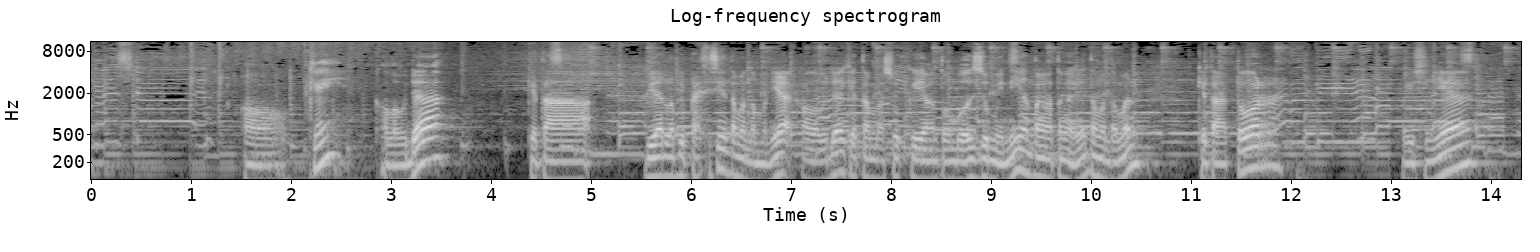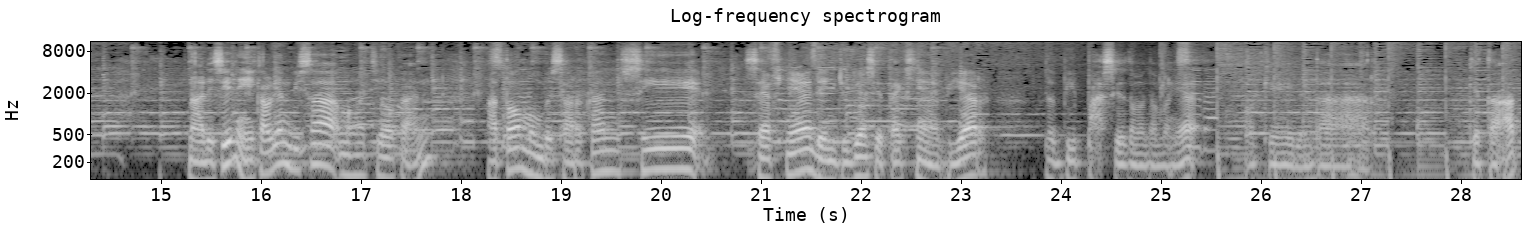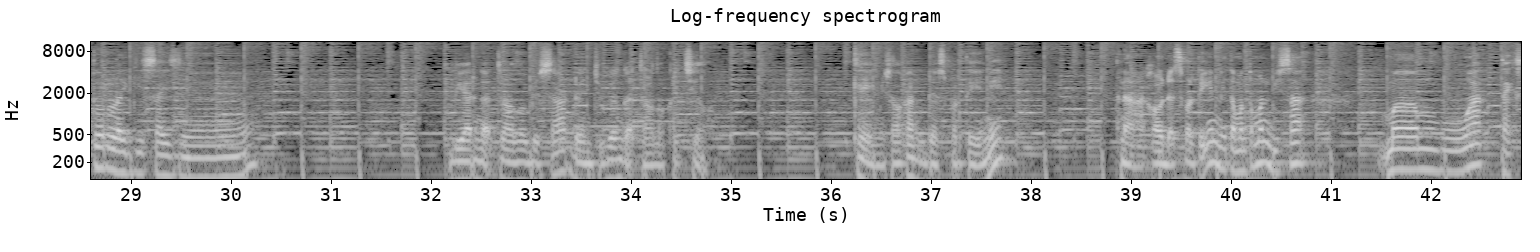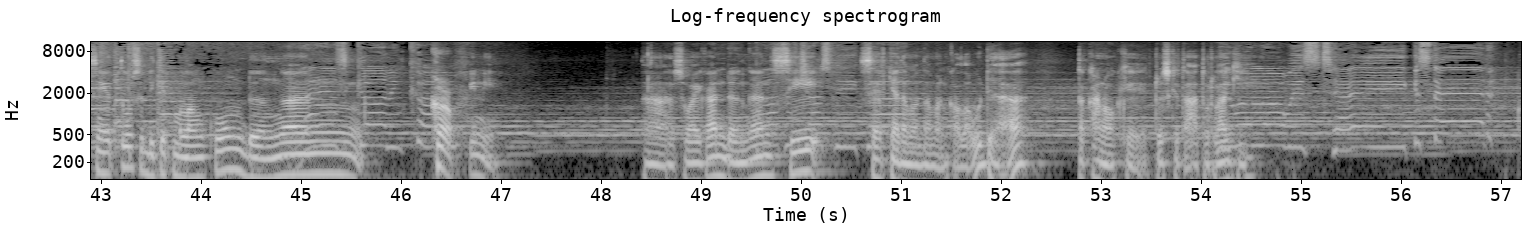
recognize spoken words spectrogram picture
oke kalau udah kita biar lebih presisi teman-teman ya kalau udah kita masuk ke yang tombol zoom ini yang tengah-tengah ini teman-teman kita atur isinya Nah, di sini kalian bisa mengecilkan atau membesarkan si save-nya dan juga si teksnya biar lebih pas gitu teman-teman ya. Oke, bentar. Kita atur lagi size-nya. Biar nggak terlalu besar dan juga nggak terlalu kecil. Oke, misalkan udah seperti ini. Nah, kalau udah seperti ini, teman-teman bisa membuat teksnya itu sedikit melengkung dengan curve ini nah sesuaikan dengan si save nya teman-teman kalau udah tekan OK terus kita atur lagi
